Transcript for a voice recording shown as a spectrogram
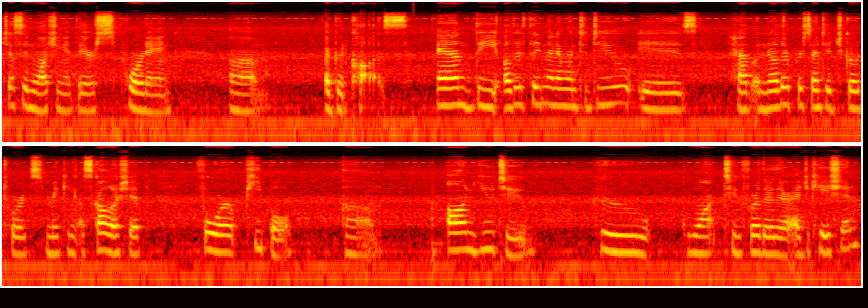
just in watching it, they are supporting um, a good cause. And the other thing that I want to do is have another percentage go towards making a scholarship for people um, on YouTube who want to further their education.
